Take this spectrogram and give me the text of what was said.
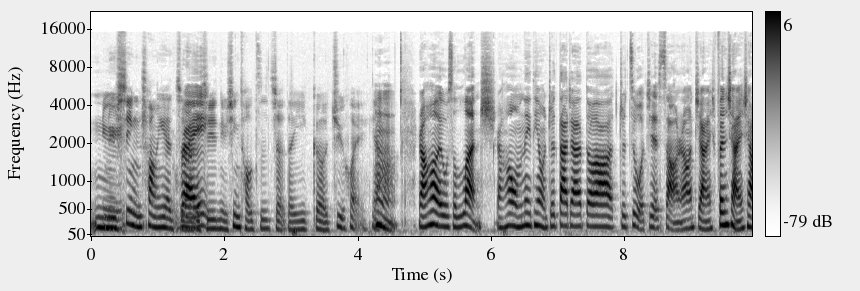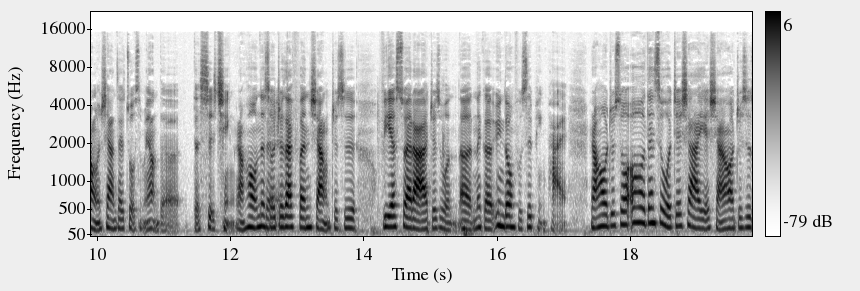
女性创业者以及女性投资者的一个聚会。嗯，然后 it was a lunch，然后我们那天我就大家都要就自我介绍，然后讲分享一下我们现在在做什么样的的事情，然后那时候就在分享就是 Sweat 啊，就是我呃那个运动服饰品牌，然后就说哦，但是我接下来也想要就是。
